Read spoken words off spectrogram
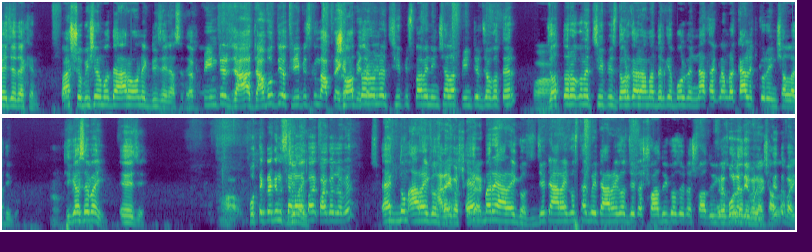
এই যে দেখেন পাঁচশো বিশের মধ্যে আরও অনেক ডিজাইন আছে প্রিন্টের যাবতীয় থ্রি পিস কিন্তু আপনি সব ধরনের থ্রি পিস পাবেন ইনশাল্লাহ প্রিন্টের জগতের। যত রকমের থ্রি পিস দরকার আমাদেরকে বলবেন না থাকলে আমরা কালেক্ট করে ইনশাল্লাহ দিব। ঠিক আছে ভাই? এই যে। প্রত্যেকটা কিন্তু কয় গজ হবে? একদম আড়াই গজ। একবারে আড়াই গজ। যেটা আড়াই গজ থাকবে এটা আড়াই গজ যেটা সোয়া দুই গজ ওটা সোয়া দুই গজ বলে বলে দিব দিবেন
